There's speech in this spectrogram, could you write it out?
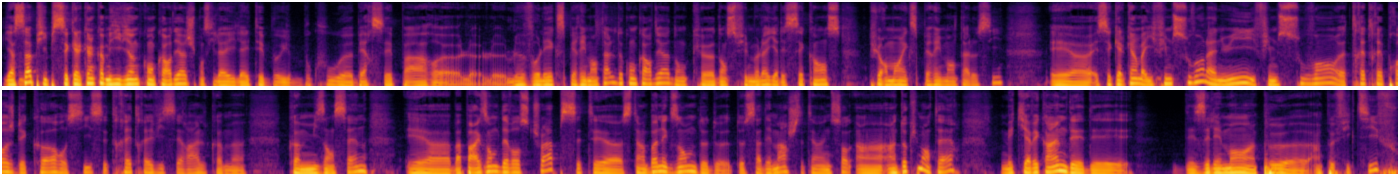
Il y a ça, puis c'est quelqu'un comme il vient de Concordia, je pense qu'il a, été beaucoup euh, bercé par euh, le, volet expérimental de Concordia. Donc euh, dans ce film-là, il y a des séquences purement expérimentales aussi. Et, c'est quelqu'un, bah, il filme souvent la nuit, il filme souvent très très proche des corps aussi. C'est très très viscéral comme, mise en scène. Et bah, par exemple, Devil's Trap, c'était un bon exemple de, sa démarche. C'était sorte, un, documentaire, mais qui avait quand même des des éléments un peu, euh, un peu fictifs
